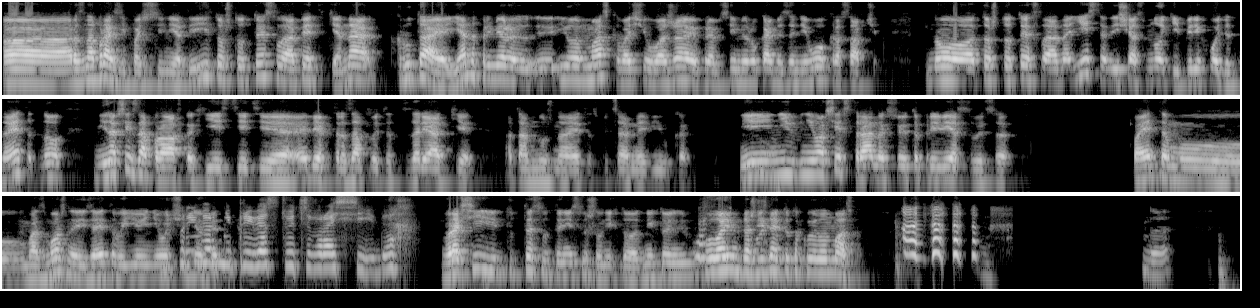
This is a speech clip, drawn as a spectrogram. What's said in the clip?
а, разнообразия почти нет. И то, что Тесла, опять-таки, она крутая. Я, например, э, Илон Маск вообще уважаю прям всеми руками за него, красавчик. Но то, что Тесла, она есть, и сейчас многие переходят на этот, но не на всех заправках есть эти электрозарядки, а там нужна эта специальная вилка. Не, не, не во всех странах все это приветствуется. Поэтому, возможно, из-за этого ее и не очень Например, любят. не приветствуется в России, да? В России тут Теслу-то не слышал никто. Никто, половина даже не знает, кто такой Илон Маск. Да.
